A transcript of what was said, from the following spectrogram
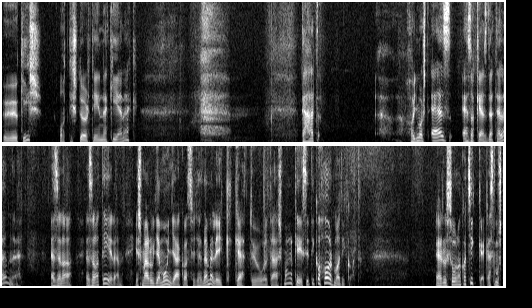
ők is, ott is történnek ilyenek. Tehát, hogy most ez, ez a kezdete lenne? Ezen a, ezen a téren? És már ugye mondják azt, hogy nem elég kettő oltás, már készítik a harmadikat. Erről szólnak a cikkek. Ezt most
